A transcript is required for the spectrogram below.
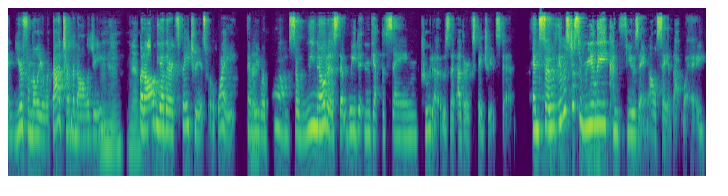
And you're familiar with that terminology. Mm-hmm. Yeah. But all the other expatriates were white and right. we were brown. So we noticed that we didn't get the same kudos that other expatriates did. And so it was just really confusing, I'll say it that way,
